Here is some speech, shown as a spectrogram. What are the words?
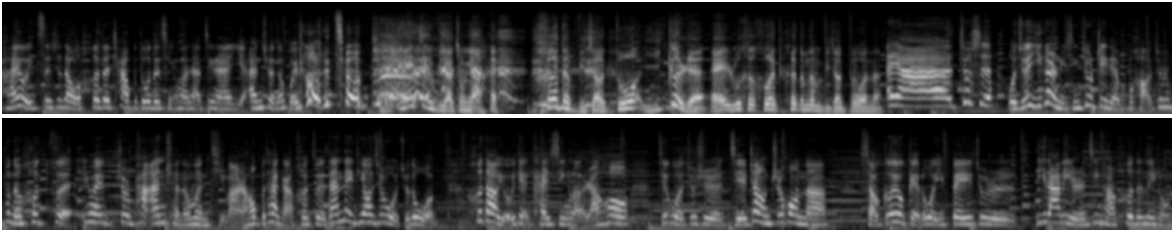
还有一次是在我喝的差不多的情况下，竟然也安全的回到了酒店。哎，这个比较重要，喝的比较多，一个人，哎，如何喝喝的那么比较多呢？哎呀，就是我觉得一个人旅行就这点不好，就是不能喝醉，因为就是怕安全的问题嘛，然后不太敢喝醉。但那天其实我觉得我喝到有一点开心了，然后结果就是结账之后呢，小哥又给了我一杯就是意大利人经常喝的那种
